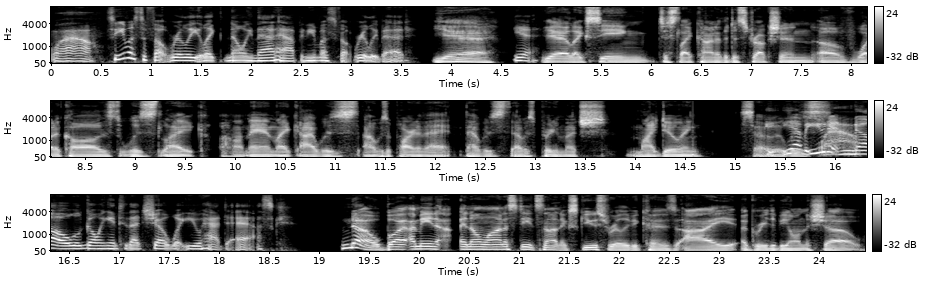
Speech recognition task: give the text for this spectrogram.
Wow. So you must have felt really like knowing that happened. You must have felt really bad. Yeah, Yeah. yeah, like seeing just like kind of the destruction of what it caused was like, oh man, like I was I was a part of that. That was that was pretty much my doing. So it yeah, but you Wow. didn't know going into that show what you had to ask. No, but I mean, in all honesty, it's not an excuse really because I agreed to be on the show.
